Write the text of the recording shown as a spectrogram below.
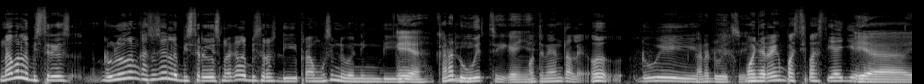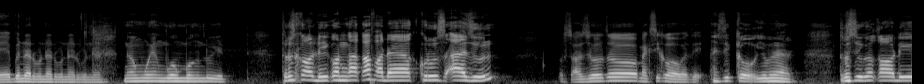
Kenapa lebih serius? Dulu kan kasusnya lebih serius mereka lebih serius di pramusim dibanding di Iya, karena di duit sih kayaknya. kontinental ya. Oh duit. Karena duit sih. Mau nyari yang pasti-pasti aja. Iya, iya benar benar benar benar. Nggak mau yang buang-buang duit. Terus kalau di Concacaf ada Cruz Azul, Terus Azul tuh Meksiko berarti. Meksiko, iya benar. Terus juga kalau di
